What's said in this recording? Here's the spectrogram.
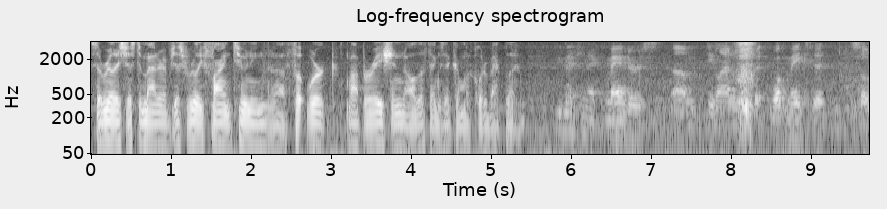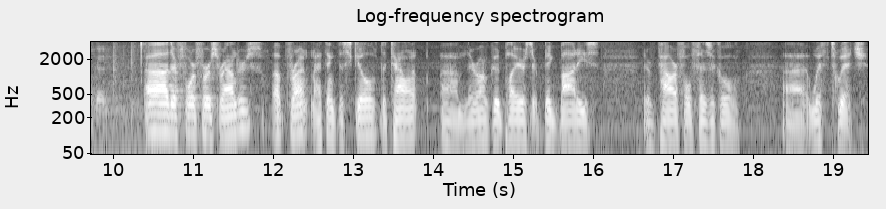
So really, it's just a matter of just really fine tuning uh, footwork, operation, all the things that come with quarterback play. You mentioned that Commanders um, D line a little bit. What makes it so good? Uh, they're four first rounders up front. I think the skill, the talent, um, they're all good players. They're big bodies. They're powerful, physical, uh, with twitch.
